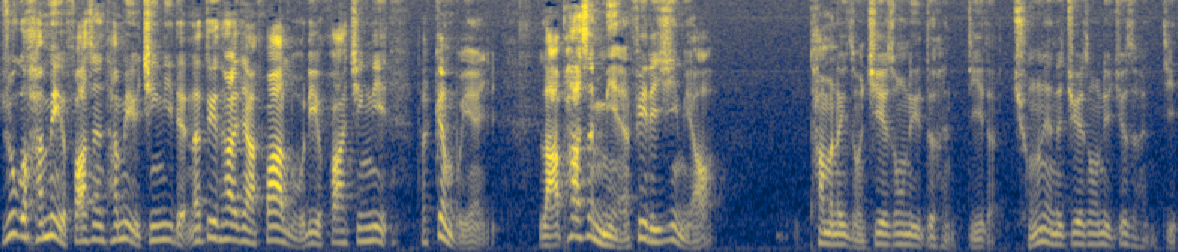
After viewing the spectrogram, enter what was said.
如果还没有发生，他没有经历的，那对他来讲花努力花精力，他更不愿意。哪怕是免费的疫苗。他们那种接种率都很低的，穷人的接种率就是很低，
